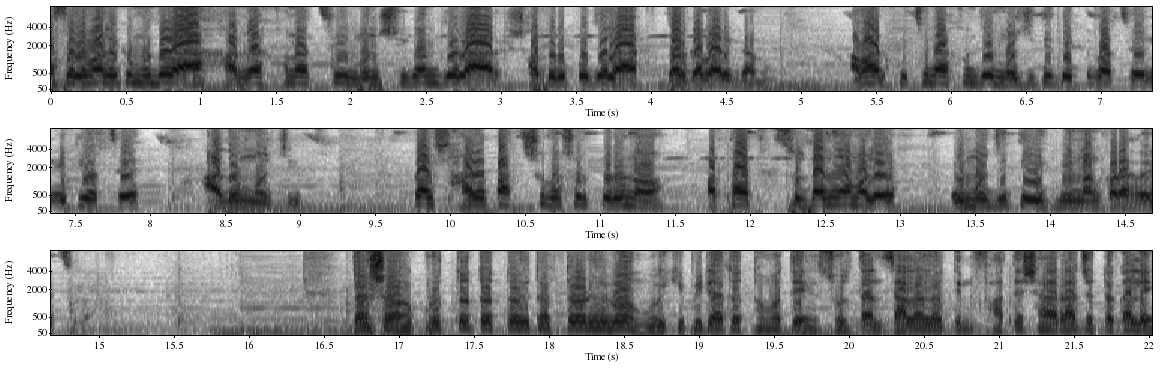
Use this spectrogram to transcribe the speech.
আসসালামু আলাইকুম বন্ধুরা, আমি এখন আছি মুন্সিগঞ্জ জেলার সদর উপজেলার দরগাবাড়ি গ্রামে। আমার পিছনে এখন যে মসজিদটি দেখতে পাচ্ছেন, এটি হচ্ছে আদম মসজিদ। প্রায় সাড়ে পাঁচশো বছর পুরনো, অর্থাৎ সুলতানি আমলে এই মসজিদটি নির্মাণ করা হয়েছিল। দর্শক, প্রত্নতত্ত্ব অধিদপ্তর এবং উইকিপিডিয়া তথ্য মতে, সুলতান জালালউদ্দিন ফাতে শাহ রাজত্বকালে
